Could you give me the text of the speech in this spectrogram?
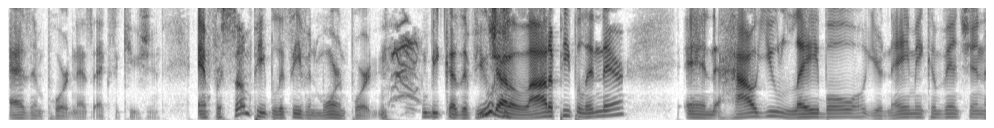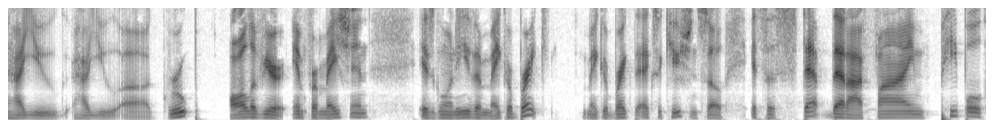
as important as execution. And for some people, it's even more important because if you've got a lot of people in there, and how you label your naming convention, how you how you uh, group all of your information is going to either make or break make or break the execution. So it's a step that I find people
